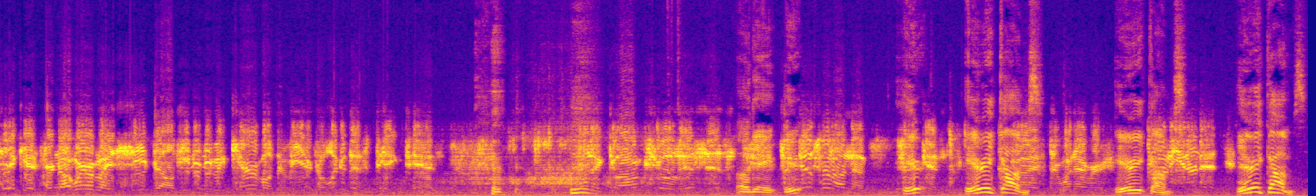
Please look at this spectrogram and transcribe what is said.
ticket for not wearing my seatbelt. He didn't even care about the vehicle. Look at this pig pen. what a gong show this is. Okay, here- this one on the here- here he comes. Here he comes. Here he comes.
